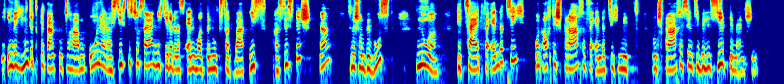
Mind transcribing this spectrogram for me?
irgendwelche Hintergedanken zu haben, ohne rassistisch zu sein. Nicht jeder, der das N-Wort benutzt hat, war, ist rassistisch. Ja, ist mir schon bewusst. Nur die Zeit verändert sich und auch die Sprache verändert sich mit. Und Sprache sensibilisiert die Menschen.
